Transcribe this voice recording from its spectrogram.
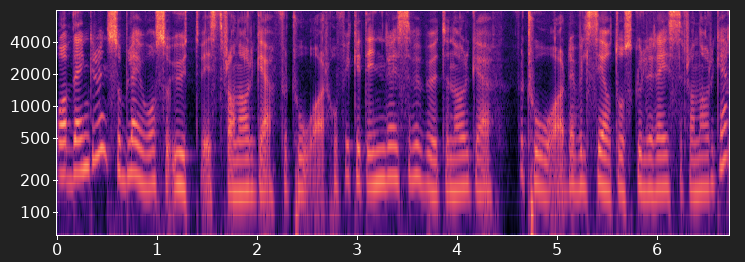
Og av den grunn så ble hun også utvist fra Norge for to år. Hun fikk et innreiseforbud til Norge for to år, dvs. Si at hun skulle reise fra Norge,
